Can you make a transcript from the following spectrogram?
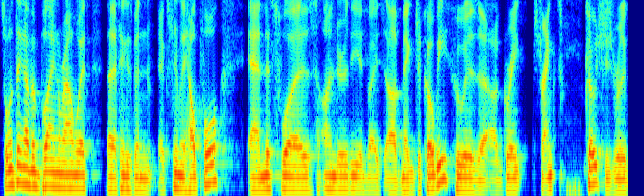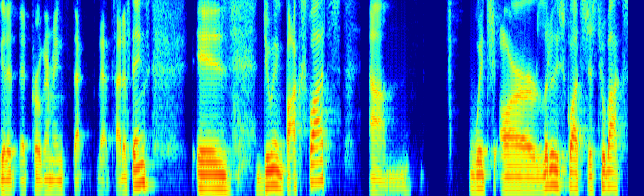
So one thing I've been playing around with that I think has been extremely helpful, and this was under the advice of Meg Jacoby, who is a, great strength coach. She's really good at, at programming that that side of things is doing box squats, um, which are literally squats just to a box.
